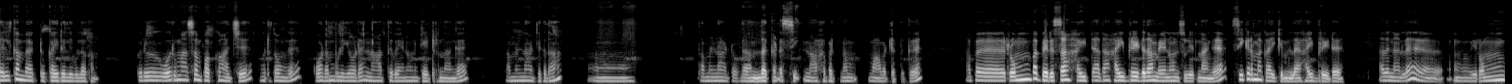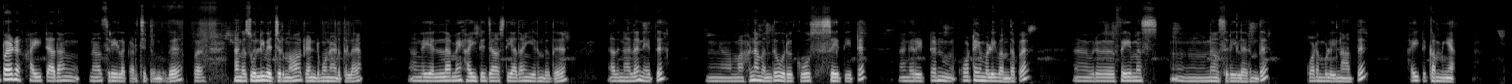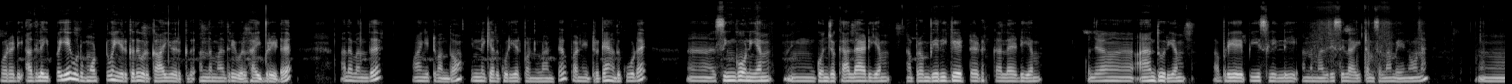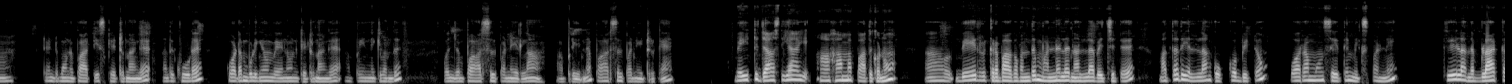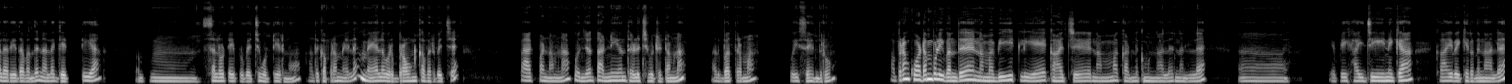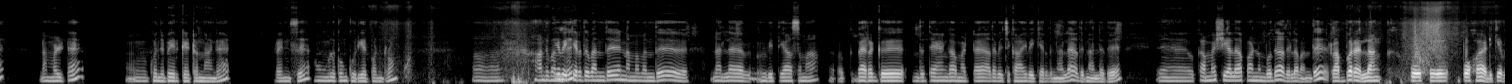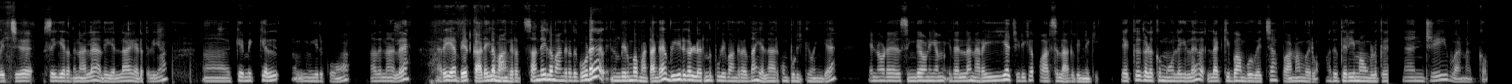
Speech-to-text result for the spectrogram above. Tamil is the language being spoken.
வெல்கம் பேக் டு கைரளி உலகம் ஒரு ஒரு மாதம் பக்கம் ஆச்சு. ஒருத்தவங்க குடம்புளியோட நாற்று வேணும்னு கேட்டிருந்தாங்க. தமிழ்நாட்டுக்கு தான். தமிழ்நாட்டோட அந்த கடைசி நாகப்பட்டினம் மாவட்டத்துக்கு. அப்போ ரொம்ப பெருசாக ஹைட்டாக தான் ஹைப்ரிட் தான் வேணும்னு சொல்லியிருந்தாங்க. சீக்கிரமாக காய்க்கும்ல ஹைப்ரிடு அதனால் ரொம்ப ஹைட்டாக தான் நர்சரியில் கிடச்சிட்டு இருந்தது. இப்போ நாங்கள் சொல்லி வச்சுருந்தோம் ரெண்டு மூணு இடத்துல. அங்கே எல்லாமே ஹைட்டு ஜாஸ்தியாக தான் இருந்தது. அதனால நேற்று மகனை வந்து ஒரு கோர்ஸ் சேர்த்திட்டு நாங்கள் ரிட்டன் கோட்டை வழி வந்தப்போ ஒரு ஃபேமஸ் நர்சரியிலேருந்து குடம்புளி நாற்று ஹைட்டு கம்மியாக ஒரு அடி அதில் இப்போயே ஒரு மொட்டும் இருக்குது ஒரு காயும் இருக்குது. அந்த மாதிரி ஒரு ஹைப்ரிடு அதை வந்து வாங்கிட்டு வந்தோம். இன்றைக்கி அதை கொரியர் பண்ணலான்ட்டு பண்ணிகிட்ருக்கேன் அது கூட சிங்கோனியம் கொஞ்சம் கலாடியம் அப்புறம் வெரிகேட்டட் கலாடியம் கொஞ்சம் ஆந்தூரியம் அப்படியே பீஸ் லில்லி அந்த மாதிரி சில ஐட்டம்ஸ் எல்லாம் வேணும்னு ரெண்டு மூணு பார்ட்டிஸ் கேட்டிருந்தாங்க. அது கூட குடம்புளியும் வேணும்னு கேட்டிருந்தாங்க. அப்போ இன்றைக்கி வந்து கொஞ்சம் பார்சல் பண்ணிடலாம் அப்படின்னு பார்சல் பண்ணிகிட்ருக்கேன் வெயிட் ஜாஸ்தியாக ஆகாமல் பார்த்துக்கணும் வேர் இருக்கிற பாகம் வந்து மண்ணில் நல்லா வச்சுட்டு மற்றது எல்லாம் கொக்கோ பிட்டும் உரமும் சேர்த்து மிக்ஸ் பண்ணி கீழே அந்த பிளாக் கலர் இதை வந்து நல்லா கெட்டியாக செலோ டேப்பு வச்சு ஒட்டிடணும். அதுக்கப்புறமேல மேலே ஒரு ப்ரௌன் கவர் வச்சு பேக் பண்ணோம்னா கொஞ்சம் தண்ணியும் தெளித்து விட்டுட்டோம்னா அது பத்திரமா போய் சேர்ந்துரும். அப்புறம் குடம்புளி வந்து நம்ம வீட்லேயே காய்ச்சி நம்ம கண்ணுக்கு முன்னால் நல்ல எப்படி ஹைஜீனிக்காக காய வைக்கிறதுனால நம்மள்கிட்ட கொஞ்சம் பேர் கேட்டிருந்தாங்க ஃப்ரெண்ட்ஸு அவங்களுக்கும் கொரியர் பண்ணுறோம் அது வந்து வைக்கிறது வந்து நம்ம வந்து நல்ல வித்தியாசமாக விறகு இந்த தேங்காய் மட்டை அதை வச்சு காய வைக்கிறதுனால அது நல்லது. கமர்ஷியலாக பண்ணும்போது அதில் வந்து ரப்பர் எல்லாம் போட்டு புகை அடிக்க வச்சு செய்கிறதுனால அது எல்லா இடத்துலையும் கெமிக்கல் இருக்கும். அதனால நிறைய பேர் கடையில் வாங்குறது சந்தையில் வாங்குறது கூட விரும்ப மாட்டாங்க. வீடுகள்ல இருந்து புளி வாங்குறது தான் எல்லாருக்கும் பிடிக்கும் இங்கே. என்னோட சிங்கவனியம் இதெல்லாம் நிறைய செடிகள் பார்சல் ஆகுது இன்னைக்கு. தெற்கு கிழக்கு மூலையில் லக்கி பாம்பு வச்சா பணம் வரும். அது தெரியுமா உங்களுக்கு? நன்றி வணக்கம்.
